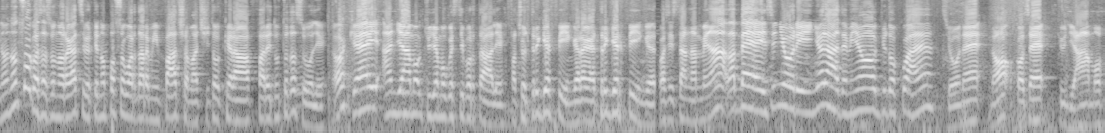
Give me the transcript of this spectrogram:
no, non so cosa sono ragazzi perché non posso guardarmi in faccia ma ci toccherà fare tutto da soli. Ok, andiamo, chiudiamo questi portali. Faccio il trigger finger, raga, trigger finger. Qua si stanno a menare Vabbè, signori, ignoratemi, io chiudo qua, eh. Attenzione, no, cos'è? Chiudiamo,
